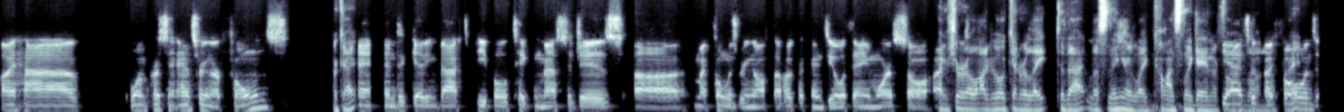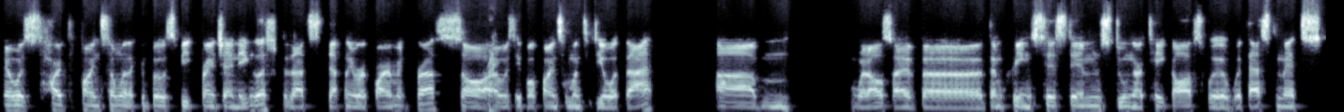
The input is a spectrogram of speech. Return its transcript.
I have one person answering our phones Okay. And getting back to people, taking messages. Uh, my phone was ringing off the hook. I couldn't deal with it anymore. So I'm I, sure a lot of people can relate to that listening or like constantly getting their phone. Yeah, it's my up, phones. Right? It was hard to find someone that could both speak French and English because that's definitely a requirement for us. So right. I was able to find someone to deal with that. Um, what else? I have uh, them creating systems, doing our takeoffs with, with estimates,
